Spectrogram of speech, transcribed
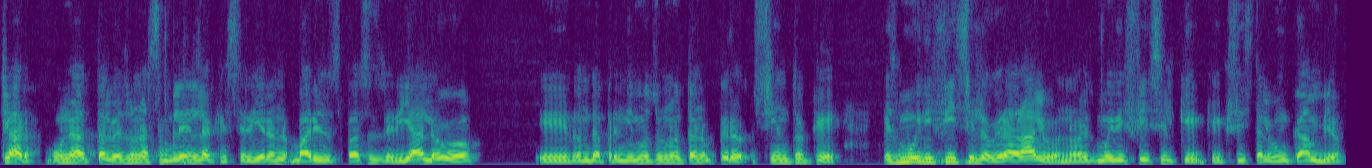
claro, una, tal vez una asamblea en la que se dieron varios espacios de diálogo, eh, donde aprendimos un montón, pero siento que es muy difícil lograr algo, ¿no? Es muy difícil que, que exista algún cambio.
